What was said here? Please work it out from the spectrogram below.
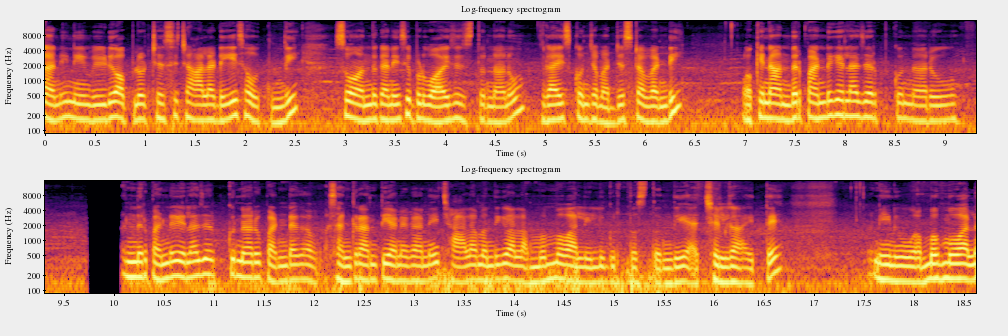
కానీ నేను వీడియో అప్లోడ్ చేసి చాలా డేస్ అవుతుంది. సో అందుకనేసి ఇప్పుడు వాయిస్ ఇస్తున్నాను. గైస్ కొంచెం అడ్జస్ట్ అవ్వండి. ఓకే నా అందరు పండుగ ఎలా జరుపుకున్నారు? అందరు పండుగ ఎలా జరుపుకున్నారు? పండగ సంక్రాంతి అనగానే చాలామందికి వాళ్ళ అమ్మమ్మ వాళ్ళ ఇల్లు గుర్తొస్తుంది యాక్చువల్గా అయితే. నేను అమ్మమ్మ వాళ్ళ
